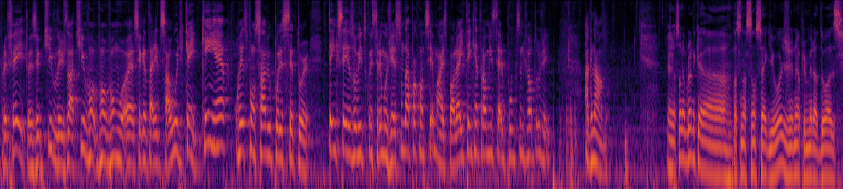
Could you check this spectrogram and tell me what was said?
Prefeito, executivo, legislativo, vamos, vamos é, Secretaria de Saúde, quem? Quem é o responsável por esse setor? Tem que ser resolvido com extrema urgência. Não dá para acontecer mais, Paulo. Aí tem que entrar o Ministério Público se não tiver outro jeito. Agnaldo. É, só lembrando que a vacinação segue hoje, né? A primeira dose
